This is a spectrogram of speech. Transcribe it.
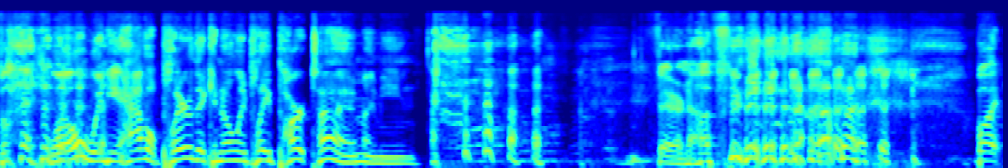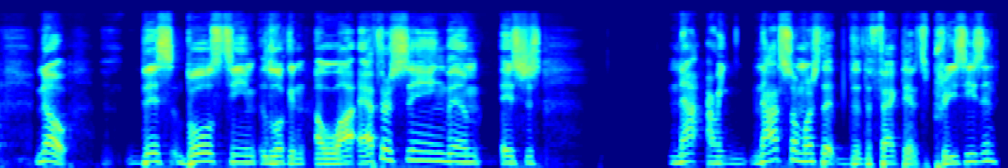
but Well, when you have a player that can only play part time, I mean Fair enough. but no, this Bulls team is looking a lot. After seeing them, it's just not. I mean, not so much that the, the fact that it's preseason,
